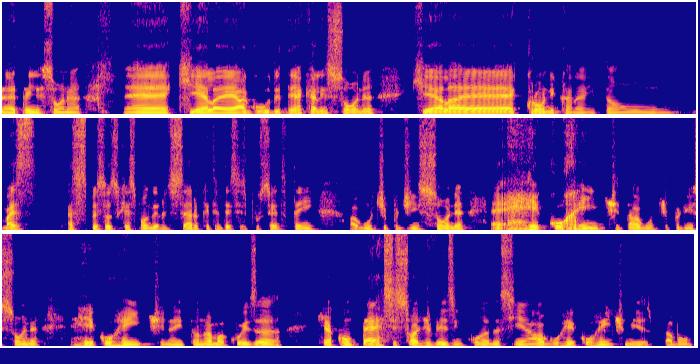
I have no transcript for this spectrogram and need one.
Né? Tem insônia é, que ela é aguda e tem aquela insônia que ela é crônica, né? Então, mas essas pessoas que responderam disseram que 36% tem algum tipo de insônia é recorrente, tá? Algum tipo de insônia recorrente, né? Então não é uma coisa que acontece só de vez em quando, assim, é algo recorrente mesmo, tá bom?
